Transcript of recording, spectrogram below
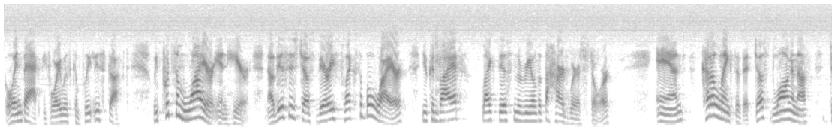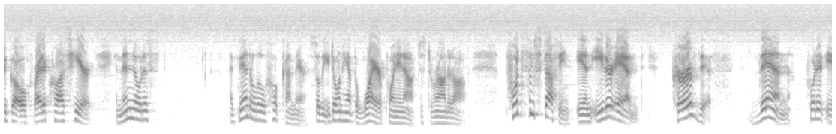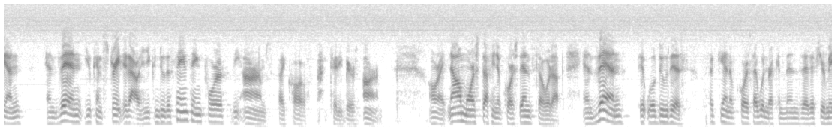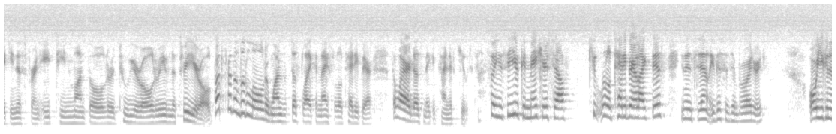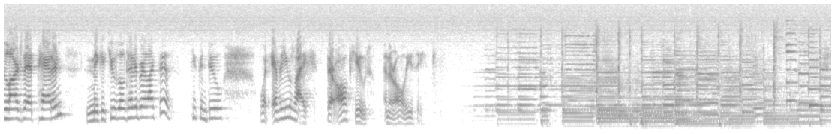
going back before he was completely stuffed, we put some wire in here. Now, this is just very flexible wire. You can buy it like this in the reels at the hardware store. And cut a length of it, just long enough to go right across here. And then notice I bend a little hook on there so that you don't have the wire pointing out, just to round it off. Put some stuffing in either end, curve this, then put it in, and then you can straighten it out. And you can do the same thing for the arms, if I call teddy bear's arms. All right, now more stuffing, of course, then sew it up. And then it will do this. Again, of course, I wouldn't recommend that if you're making this for an 18-month-old or a two-year-old or even a three-year-old. But for the little older ones, it's just like a nice little teddy bear. The wire does make it kind of cute. So you see, you can make yourself cute little teddy bear like this. And incidentally, this is embroidered. Or you can enlarge that pattern and make a cute little teddy bear like this. You can do whatever you like. They're all cute, and they're all easy.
